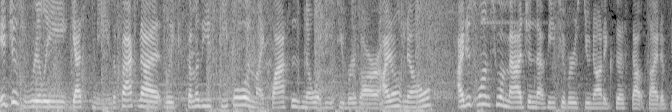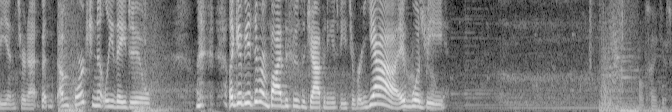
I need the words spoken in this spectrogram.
It just really gets me. The fact that, like, some of these people in my classes know what VTubers are, I don't know. I just want to imagine that VTubers do not exist outside of the internet, but unfortunately they do. like, it'd be a different vibe if it was a Japanese VTuber. Yeah, it would be. I'll take it.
